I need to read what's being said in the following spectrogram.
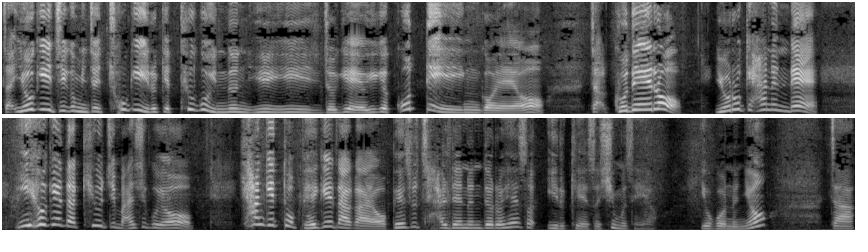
자, 여기 지금 이제 촉이 이렇게 트고 있는 이, 이 저기에요. 이게 꽃대인 거예요. 자, 그대로 요렇게 하는데 이 흙에다 키우지 마시고요. 향기토 100에다가요. 배수 잘 되는 대로 해서 이렇게 해서 심으세요. 요거는요. 자,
